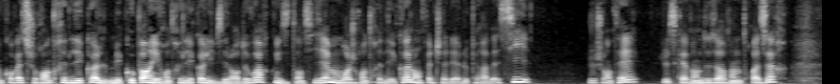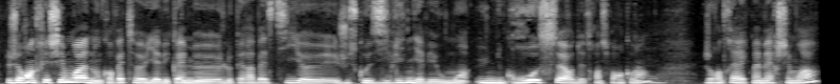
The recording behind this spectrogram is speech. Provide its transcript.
Donc en fait, je rentrais de l'école. Mes copains, ils rentraient de l'école, ils faisaient leurs devoirs quand ils étaient en sixième. Moi, je rentrais de l'école. En fait, j'allais à l'Opéra Bastille. Je chantais jusqu'à 22h, 23h. Je rentrais chez moi. Donc en fait, euh, il y avait quand même euh, l'Opéra Bastille euh, jusqu'aux Yvelines. Il y avait au moins une grosse heure de transport en commun. Mm. Je rentrais avec ma mère chez moi.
